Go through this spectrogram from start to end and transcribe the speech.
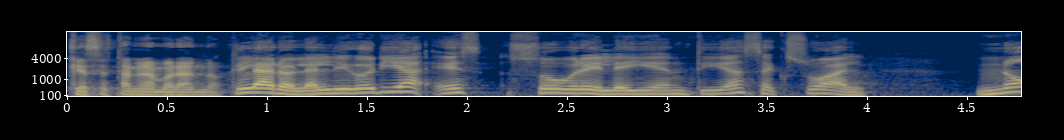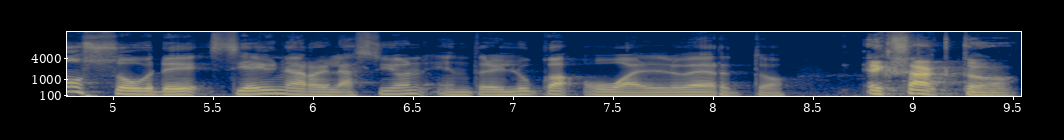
que se están enamorando. Claro, la alegoría es sobre la identidad sexual, no sobre si hay una relación entre Luca o Alberto. Exacto.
